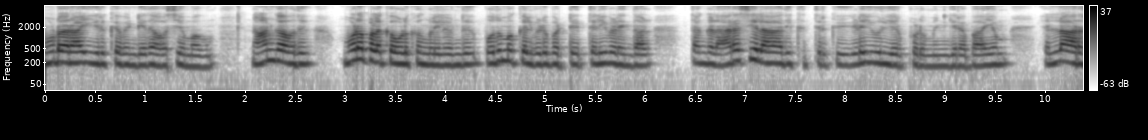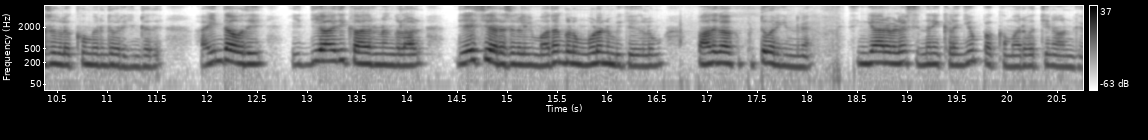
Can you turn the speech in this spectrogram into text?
மூடராய் இருக்க வேண்டியது அவசியமாகும். நான்காவது மூடப்பழக்க ஒழுக்கங்களிலிருந்து பொதுமக்கள் விடுபட்டு தெளிவடைந்தால் தங்கள் அரசியல் ஆதிக்கத்திற்கு இடையூறு ஏற்படும் என்கிற பயம் எல்லா அரசுகளுக்கும் இருந்து வருகின்றது. ஐந்தாவது இத்தியாதி காரணங்களால் தேசிய அரசுகளின் மதங்களும் மூடநம்பிக்கைகளும் பாதுகாக்கப்பட்டு வருகின்றன. சிங்காரவேலர் சிந்தனை களஞ்சியம் பக்கம் அறுபத்தி நான்கு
